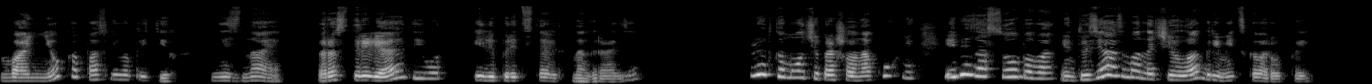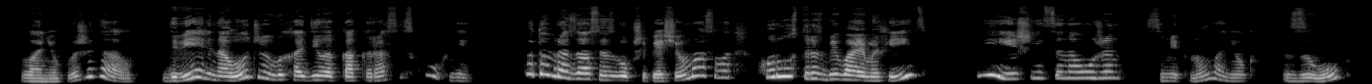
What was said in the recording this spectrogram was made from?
Ванек опасливо притих, не зная, расстреляют его или представят к награде. Людка молча прошла на кухню и без особого энтузиазма начала греметь сковородкой. Ванек выжидал. Дверь на лоджию выходила как раз из кухни. Потом раздался звук шипящего масла, хруст разбиваемых яиц. «Яичница на ужин!» — смекнул Ванек. Звук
